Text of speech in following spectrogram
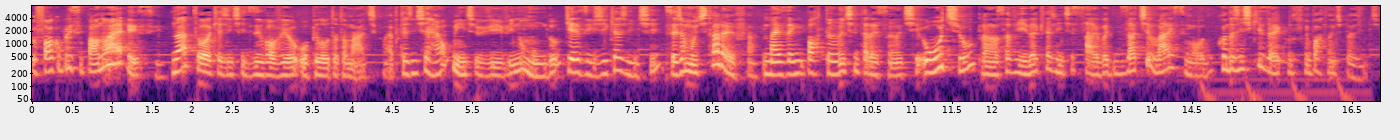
o foco principal não é esse. Não é à toa que a gente desenvolve desenvolve o piloto automático. É porque a gente realmente vive num mundo que exige que a gente seja multitarefa. Mas é importante, interessante, útil para nossa vida que a gente saiba desativar esse modo quando a gente quiser, quando for importante pra gente.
